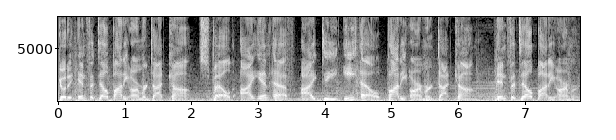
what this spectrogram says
Go to InfidelBodyArmor.com, spelled I-N-F-I-D-E-L bodyarmor.com. Infidel Body Armor.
